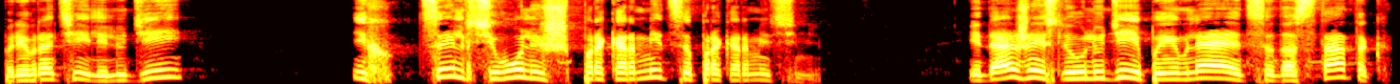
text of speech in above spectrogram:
превратили людей, их цель всего лишь прокормиться, прокормить семью. И даже если у людей появляется достаток,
